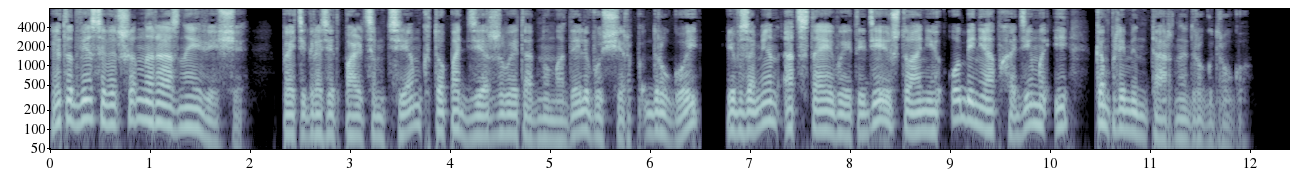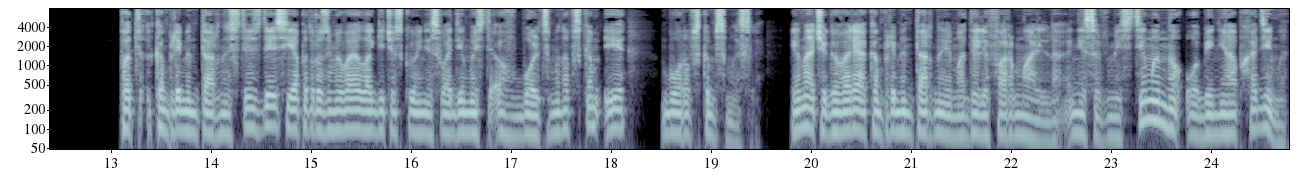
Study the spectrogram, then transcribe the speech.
Это две совершенно разные вещи. Пэтти грозит пальцем тем, кто поддерживает одну модель в ущерб другой и взамен отстаивает идею, что они обе необходимы и комплементарны друг другу. Под комплементарностью здесь я подразумеваю логическую несводимость в больцмановском и боровском смысле. Иначе говоря, комплементарные модели формально несовместимы, но обе необходимы.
